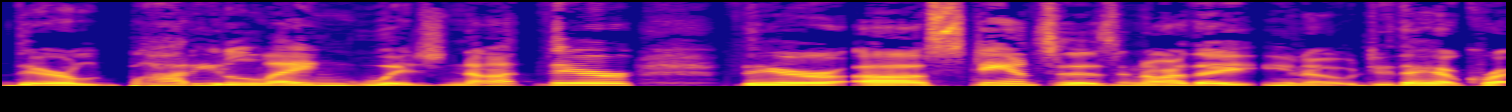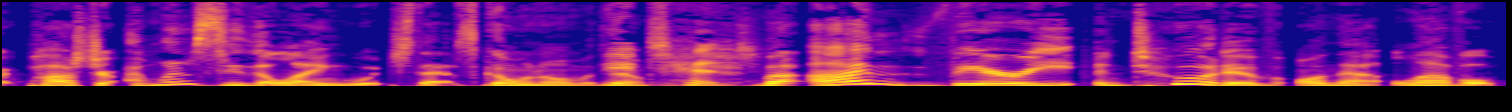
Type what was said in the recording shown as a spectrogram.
their body language, not their their uh, stances, and are they you know do they have correct posture? I want to see the language that's going on with The them. intent. But I'm very intuitive on that level.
